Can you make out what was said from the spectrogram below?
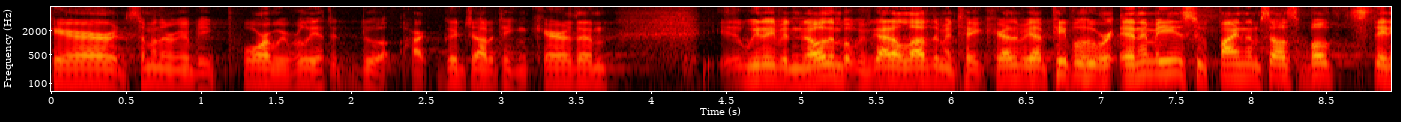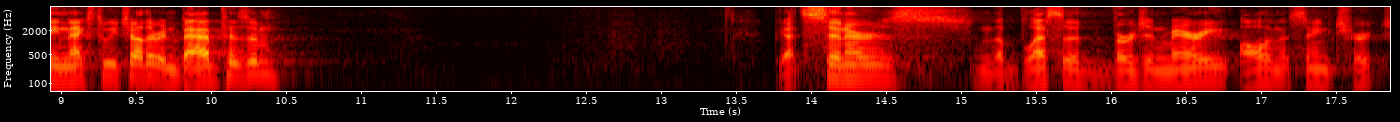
care, and some of them are going to be poor. We really have to do a good job of taking care of them. We don't even know them, but we've got to love them and take care of them. We have people who were enemies who find themselves both standing next to each other in baptism. We've got sinners and the Blessed Virgin Mary all in the same church.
